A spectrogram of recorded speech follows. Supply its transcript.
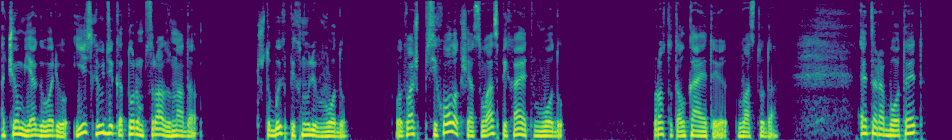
о чем я говорю. Есть люди, которым сразу надо, чтобы их пихнули в воду. Вот ваш психолог сейчас вас пихает в воду. Просто толкает ее, вас туда. Это работает,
